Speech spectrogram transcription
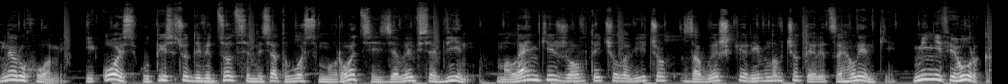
нерухомі. І ось у 1978 році з'явився він, маленький жовтий чоловічок завишки рівно в 4 цеглинки. Міні-фігурка.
